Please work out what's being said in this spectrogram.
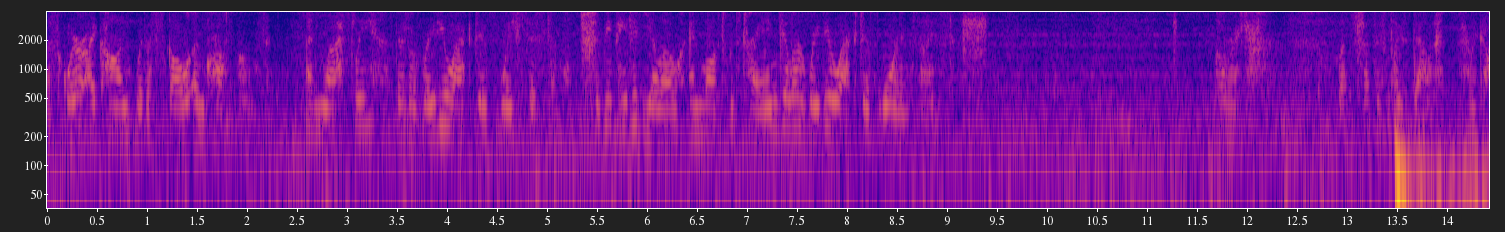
a square icon with a skull and crossbones. And lastly, there's a radioactive waste system. Should be painted yellow and marked with triangular radioactive warning signs. All right, let's shut this place down. Here we go.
